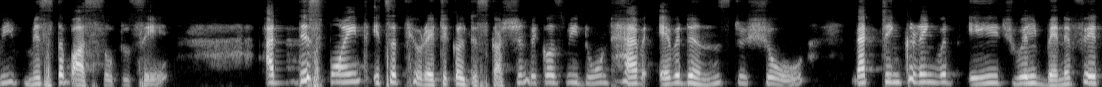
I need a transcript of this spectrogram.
we've missed the bus, so to say. At this point, it's a theoretical discussion because we don't have evidence to show that tinkering with age will benefit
